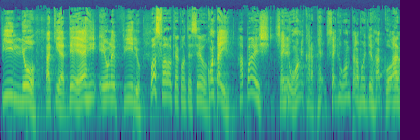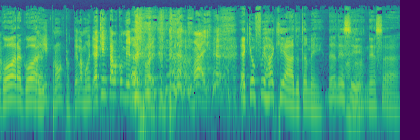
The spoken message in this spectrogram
Filho. Tá aqui, é DR Euler Filho. Posso falar o que aconteceu? Conta aí. Rapaz. Segue é... o homem, cara. Segue o homem, pelo amor de Deus, agora. Agora, agora. Ali, pronto, pelo amor de Deus. É quem tava com medo da história. Vai. É que eu fui hackeado também, né? Nesse, uhum. Nessa.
